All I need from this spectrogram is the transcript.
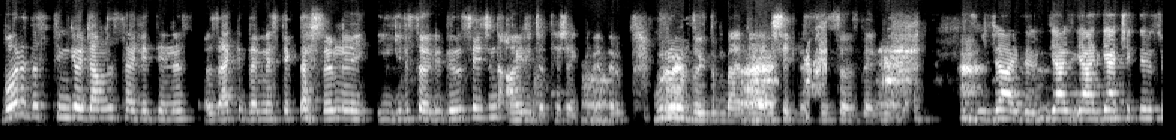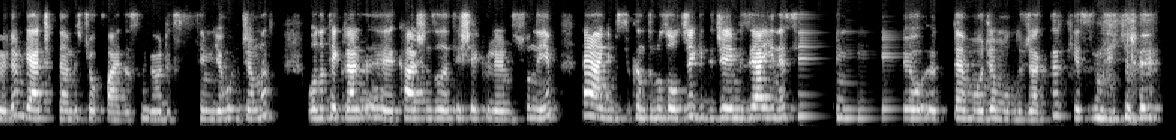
Bu arada Simge Hocam'la söylediğiniz, özellikle de meslektaşlarımla ilgili söylediğiniz şey için de ayrıca teşekkür ederim. Gurur duydum ben de aynı şekilde sizin sözlerinizle. Rica ederim. Gel, yani gerçekleri söylüyorum. Gerçekten biz çok faydasını gördük Simge hocamın. Ona tekrar e, karşınıza da teşekkürlerimi sunayım. Herhangi bir sıkıntımız olacak gideceğimiz yer yine Simge Öktem hocam olacaktır kesinlikle.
